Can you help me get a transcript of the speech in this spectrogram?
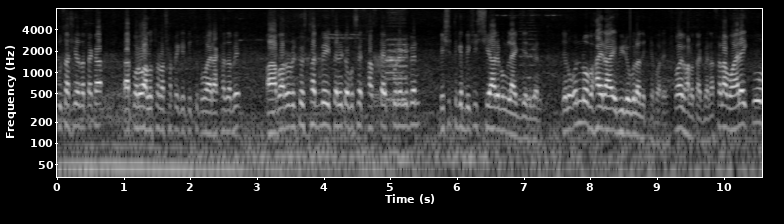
পঁচাশি হাজার টাকা। তারপরেও আলোচনা সাপেক্ষে কিছু কমায় রাখা যাবে। আবারও রিকোয়েস্ট থাকবে, এই চ্যানেলটি অবশ্যই সাবস্ক্রাইব করে নেবেন, বেশি থেকে বেশি শেয়ার এবং লাইক দিয়ে দেবেন, যেন অন্য ভাইরা এই ভিডিওগুলো দেখতে পারে। সবাই ভালো থাকবেন। আসসালামু আলাইকুম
